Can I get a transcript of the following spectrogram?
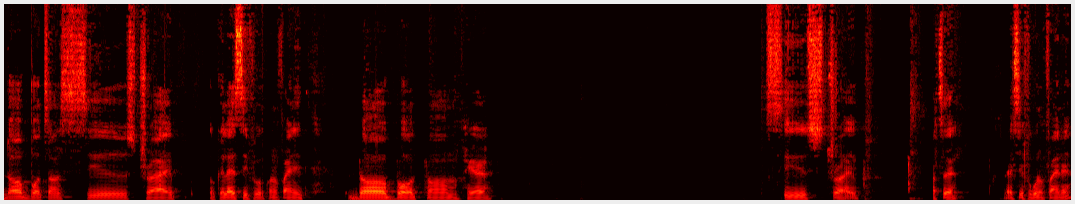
Door bottom seal stripe. Okay, let's see if we can find it. Door bottom here. Seal stripe. That's it. Let's see if we're gonna find it.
